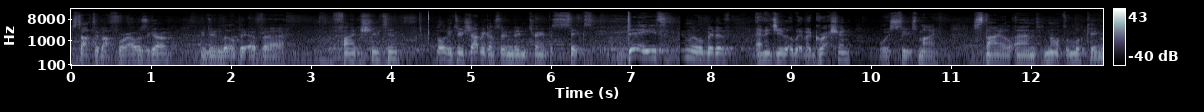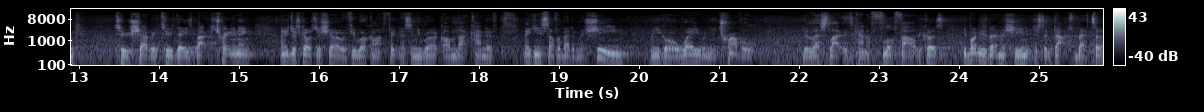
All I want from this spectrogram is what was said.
Started about four hours ago. Been doing a little bit of uh, fight shooting. Not looking too shabby considering I didn't train for six days. A little bit of energy, a little bit of aggression. Always suits my style and not looking too shabby. Two days back training and it just goes to show if you work on that fitness and you work on that kind of making yourself a better machine, when you go away, when you travel, you're less likely to kind of fluff out because your body's a better machine, it just adapts better.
